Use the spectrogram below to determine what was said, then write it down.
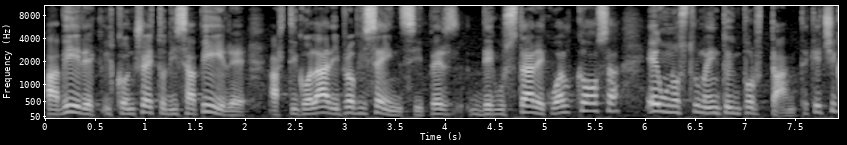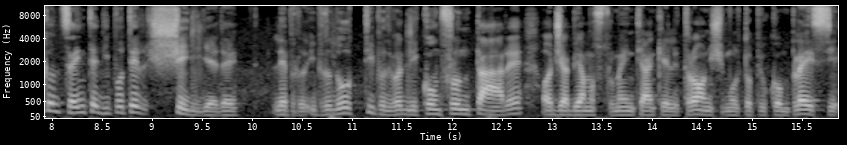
avere il concetto di sapere articolare i propri sensi per degustare qualcosa è uno strumento importante che ci consente di poter scegliere le, i prodotti, poterli confrontare. Oggi abbiamo strumenti anche elettronici molto più complessi,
